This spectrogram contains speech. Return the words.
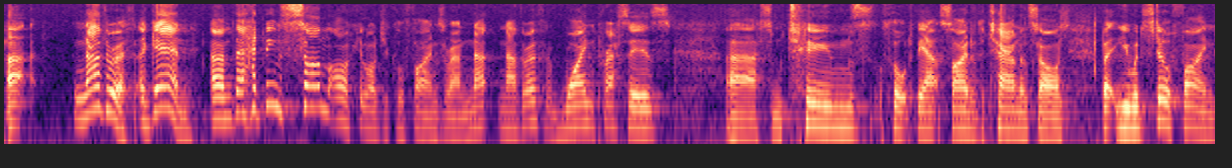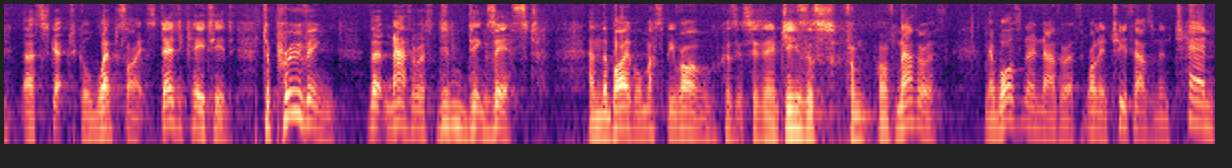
Uh, Nazareth, again, um, there had been some archaeological finds around Na- Nazareth, wine presses, uh, some tombs thought to be outside of the town and so on, but you would still find uh, skeptical websites dedicated to proving that Nazareth didn't exist and the Bible must be wrong because it says you know, Jesus from, of Nazareth. And there was no Nazareth. Well, in 2010,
